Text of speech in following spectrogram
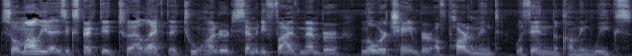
Somalia is expected to elect a 275 member lower chamber of parliament within the coming weeks.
